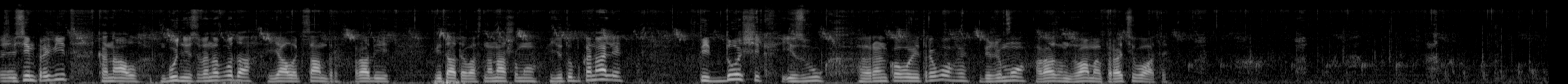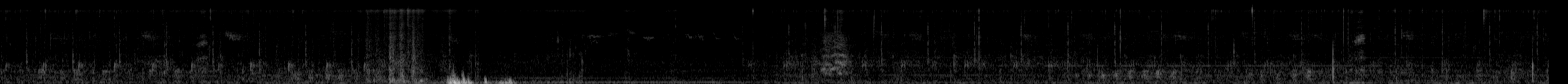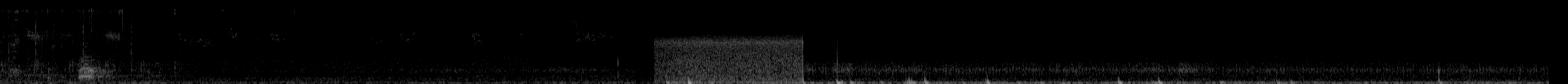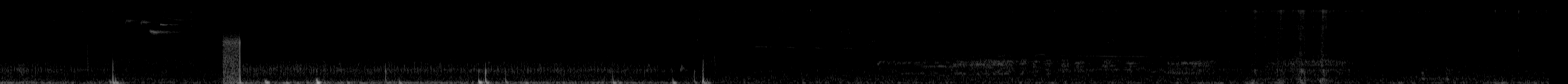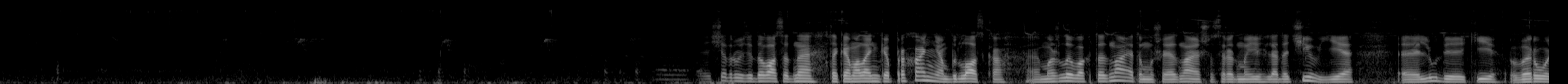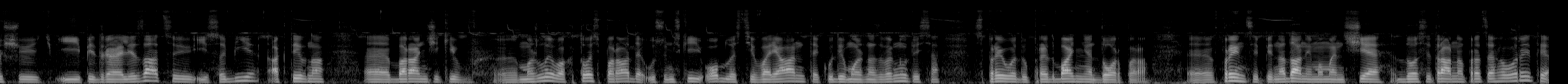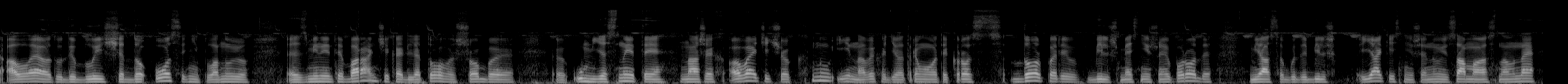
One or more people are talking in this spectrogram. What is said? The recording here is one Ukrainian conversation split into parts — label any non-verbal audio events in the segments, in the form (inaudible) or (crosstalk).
Друзі, Всім привіт! Канал Будні Свиновода. Я Олександр, радий вітати вас на нашому YouTube каналі. Під дощик і звук ранкової тривоги біжимо разом з вами працювати. Ще, друзі, до вас одне таке маленьке прохання. Будь ласка, е, можливо, хто знає, тому що я знаю, що серед моїх глядачів є е, люди, які вирощують і під реалізацію, і собі активно е, баранчиків. Е, Можливо, хтось порадить у Сумській області варіанти, куди можна звернутися з приводу придбання дорпера. Е, В принципі, на даний момент ще досить рано про це говорити, але отуди ближче до осені планую е, змінити баранчика для того, щоб е, ум'яснити наших овечечок, ну і на виході отримувати крос-дорперів більш м'яснішої породи. М'ясо буде більш якісніше. Ну і саме основне,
